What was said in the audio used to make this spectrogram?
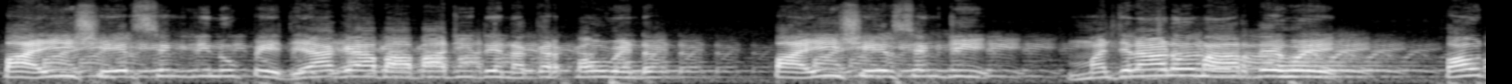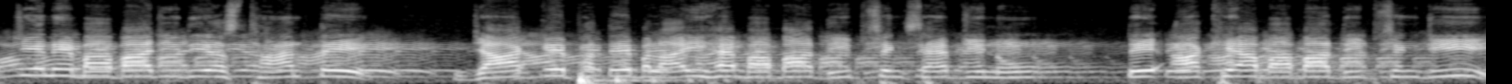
ਭਾਈ ਸ਼ੇਰ ਸਿੰਘ ਜੀ ਨੂੰ ਭੇਜਿਆ ਗਿਆ ਬਾਬਾ ਜੀ ਦੇ ਨਗਰ ਪਉਵਿੰਡ। ਭਾਈ ਸ਼ੇਰ ਸਿੰਘ ਜੀ ਮੰਜਲਾਂ ਨੂੰ ਮਾਰਦੇ ਹੋਏ ਪਹੁੰਚੇ ਨੇ ਬਾਬਾ ਜੀ ਦੇ ਅਸਥਾਨ ਤੇ। ਜਾ ਕੇ ਫਤਿਹ ਬੁਲਾਈ ਹੈ ਬਾਬਾ ਦੀਪ ਸਿੰਘ ਸਾਹਿਬ ਜੀ ਨੂੰ ਤੇ ਆਖਿਆ, ਬਾਬਾ ਦੀਪ ਸਿੰਘ ਜੀ,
